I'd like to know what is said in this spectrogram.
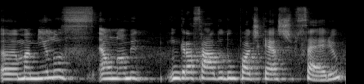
Uh, Mamilos é um nome engraçado de um podcast sério.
